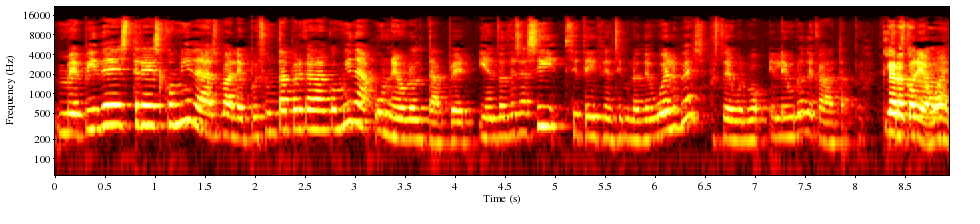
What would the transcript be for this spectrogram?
¿Me pides tres comidas? Vale, pues un tupper cada comida, un euro el tupper. Y entonces así, si te dicen si me lo devuelves, pues te devuelvo el euro de cada tupper. Claro, como, guay.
